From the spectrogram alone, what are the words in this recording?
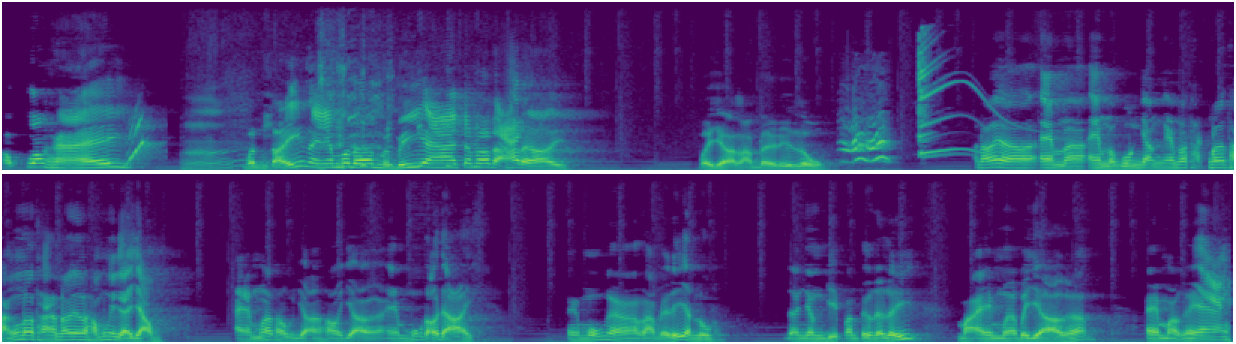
học quan hệ. Mình đẩy anh em nó lên mình bi a cho nó đã đời bây giờ làm đề lý luôn. Nói ờ, em là em là quân nhân em nói thật nói thẳng nói thẳng nói không có dài dòng. Em ở thôi giờ thôi giờ em muốn đổi đời. Em muốn ờ, làm đại lý anh luôn. Đang nhân dịp anh tưởng đại lý. Mà em ờ, bây giờ á em ở nghệ an.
